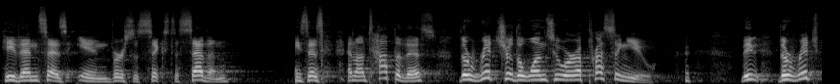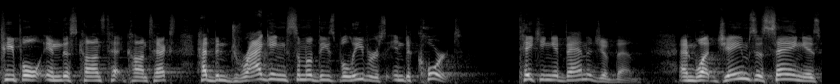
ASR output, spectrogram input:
He then says in verses 6 to 7, he says, and on top of this, the rich are the ones who are oppressing you. the, the rich people in this context had been dragging some of these believers into court, taking advantage of them. And what James is saying is,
